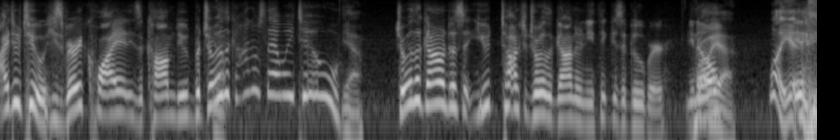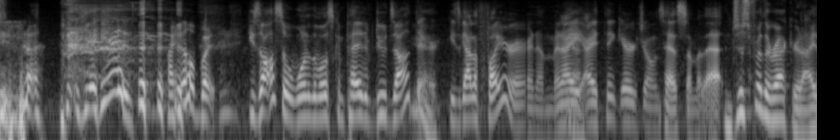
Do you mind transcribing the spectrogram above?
I do too. He's very quiet. He's a calm dude. But Joey Yeah. Logano's that way too. Yeah. Joey Logano does it. You talk to Joey Logano and you think he's a goober. You know? Oh, yeah. Well, he is. yeah, he is. I know, but he's also one of the most competitive dudes out Yeah. there. He's got a fire in him, and Yeah. I, I think Eric Jones has some of that. Just for the record, I,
